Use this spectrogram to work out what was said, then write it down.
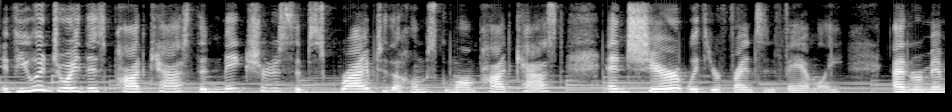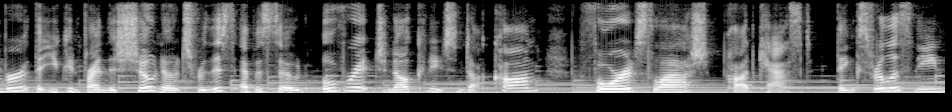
If you enjoyed this podcast, then make sure to subscribe to the Homeschool Mom podcast and share it with your friends and family. And remember that you can find the show notes for this episode over at janelleknutson.com forward slash podcast. Thanks for listening.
